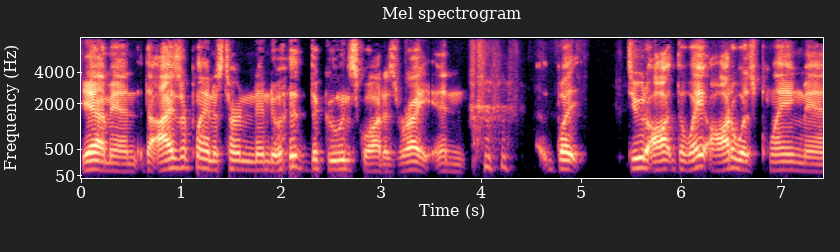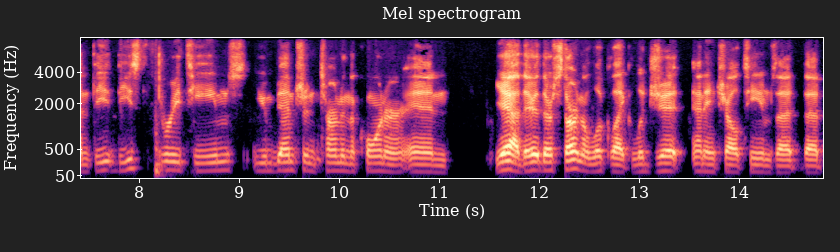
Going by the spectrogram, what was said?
yeah, man, the Yzerplan is turning into the Goon Squad is right, and but dude, the way Ottawa's playing, man, the, these three teams you mentioned turning the corner, and yeah, they're they're starting to look like legit NHL teams that that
